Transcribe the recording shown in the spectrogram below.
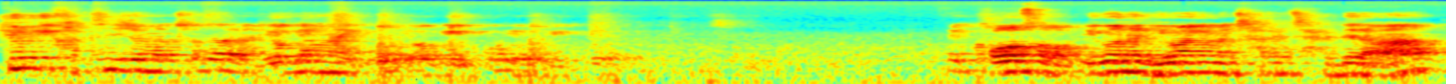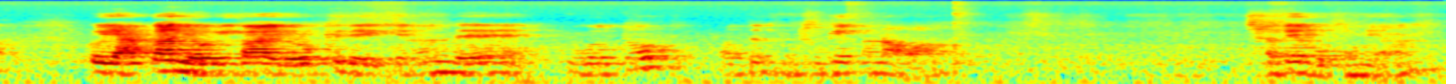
기울기 같은 지점만 찾아라. 여기 하나 있고 여기 있고 여기 있고. 여기. 거서 이거는 이왕이면 잘 잘 되라. 그 약간 여기가 이렇게 돼 있긴 한데 이것도 어쨌든 두 개가 나와. 자대고 보면.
